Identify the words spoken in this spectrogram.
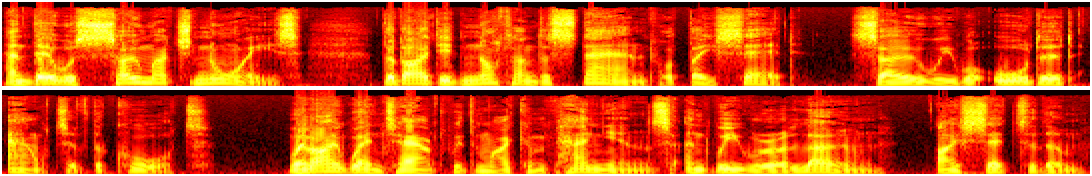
and there was so much noise that I did not understand what they said, so we were ordered out of the court. When I went out with my companions and we were alone, I said to them,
